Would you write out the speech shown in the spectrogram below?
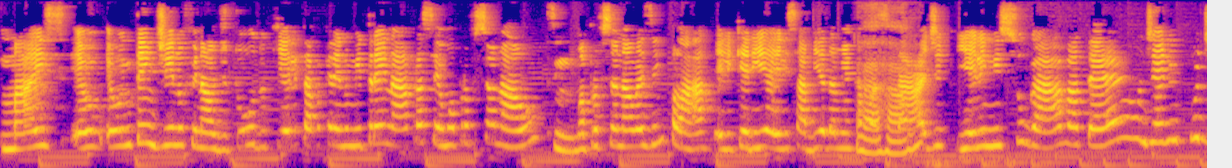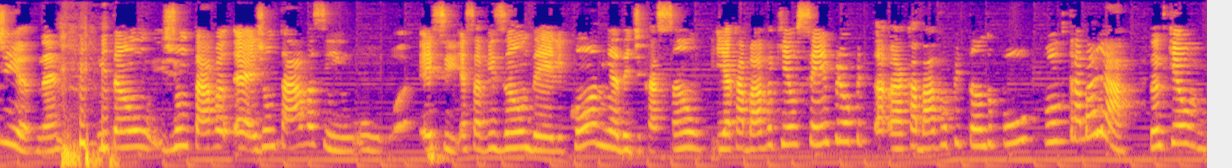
mas eu, eu entendi no final de tudo que ele estava querendo me treinar para ser uma profissional, sim, uma profissional exemplar. Ele queria, ele sabia da minha capacidade uhum. e ele me sugava até onde ele podia, né? Então juntava, é, juntava assim o, esse, essa visão dele com a minha dedicação e acabava que eu sempre opta, acabava optando por, por trabalhar. Tanto que eu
